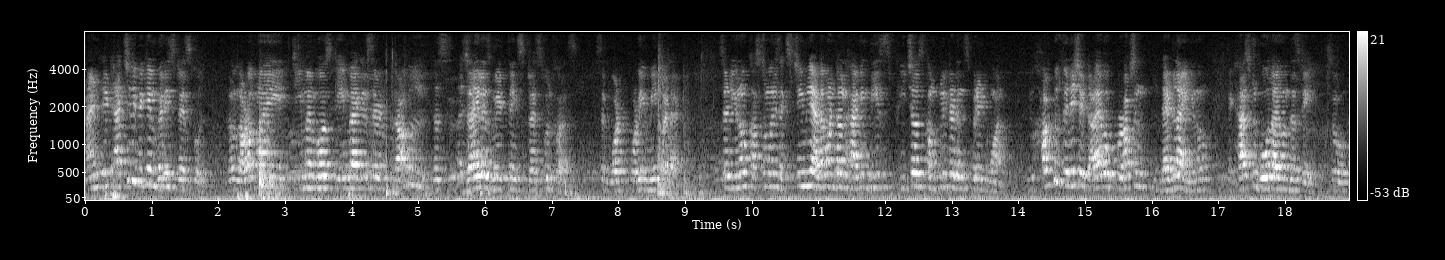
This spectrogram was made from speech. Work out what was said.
And it actually became very stressful. You know, a lot of my team members came back and said, Rahul, this agile has made things stressful for us. I said, what, what do you mean by that? I said, you know, customer is extremely adamant on having these features completed in sprint one. You have to finish it. I have a production deadline, you know, it has to go live on this day. So,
